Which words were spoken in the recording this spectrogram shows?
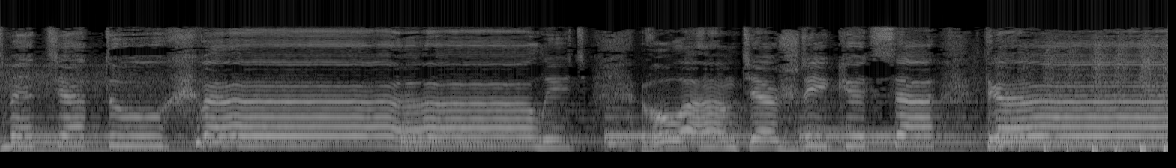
Sme ťa tu chváliť, volám ťa vždy, keď sa trápim.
